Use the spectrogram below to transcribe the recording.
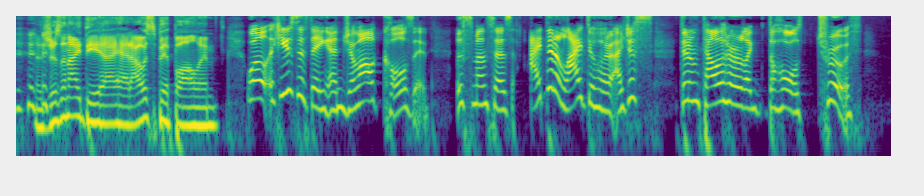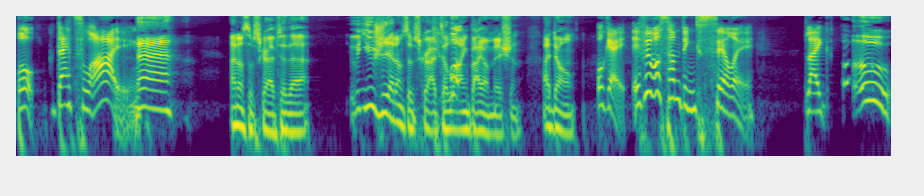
It's just an idea I had. I was spitballing. Well, here's the thing, and Jamal calls it. Usman says, I didn't lie to her. I just didn't tell her like the whole truth. Well, that's lying. Nah, I don't subscribe to that. Usually I don't subscribe to lying by omission. I don't. Okay, if it was something silly, like, oh,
